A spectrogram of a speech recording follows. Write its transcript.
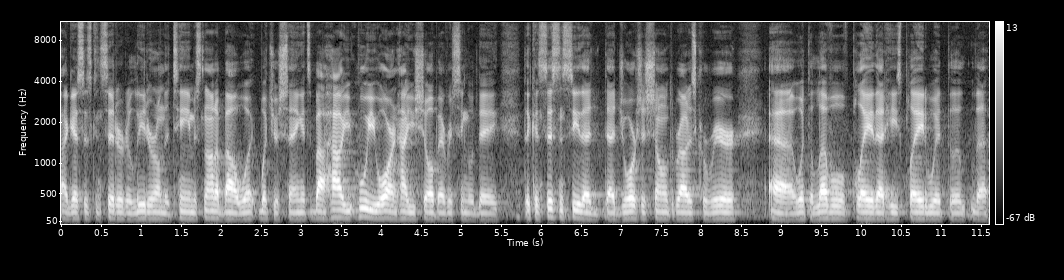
I guess is considered a leader on the team, it's not about what, what you're saying. It's about how you, who you are and how you show up every single day. The consistency that, that George has shown throughout his career, uh, with the level of play that he's played with, the, the,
